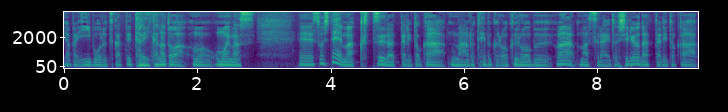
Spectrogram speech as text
やっぱりいいボール使っていったらいいかなとは思います。えー、そして、まあ、靴だったりとか、まあ、あの手袋、グローブは、まあ、スライド資料だったりとか、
